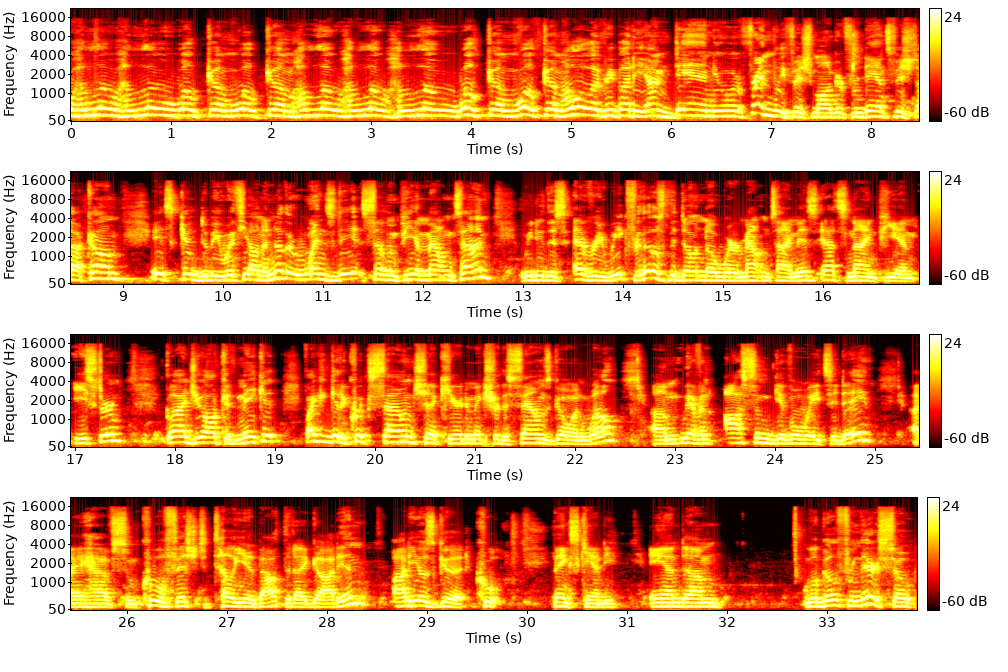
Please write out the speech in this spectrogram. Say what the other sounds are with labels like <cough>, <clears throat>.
Hello, hello, welcome, welcome, hello, hello, hello, welcome, welcome, hello, everybody. I'm Dan, your friendly fishmonger from dansfish.com. It's good to be with you on another Wednesday at 7 p.m. Mountain Time. We do this every week. For those that don't know where Mountain Time is, that's 9 p.m. Eastern. Glad you all could make it. If I could get a quick sound check here to make sure the sound's going well. Um, we have an awesome giveaway today. I have some cool fish to tell you about that I got in. Audio's good. Cool. Thanks, Candy. And um, we'll go from there. So,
